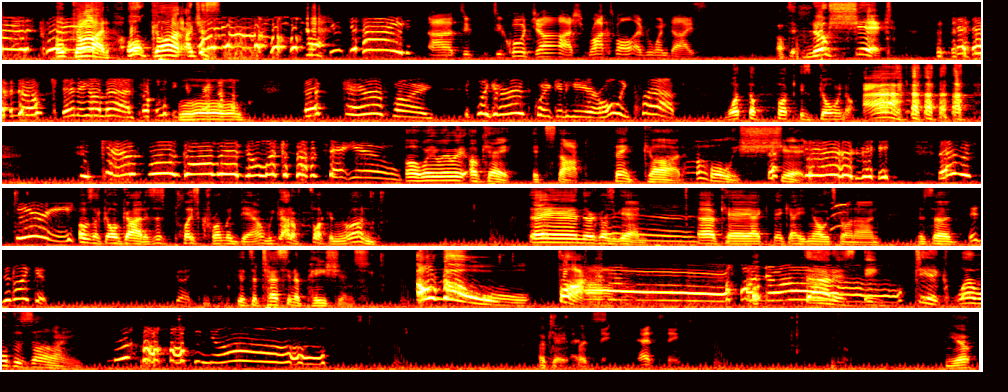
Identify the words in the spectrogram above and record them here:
Oh God! Oh God! I just. you died. Uh, to to quote Josh, rocks fall, everyone dies. Oh, No shit! no kidding on that. Holy Whoa! crap. That's terrifying. It's like an earthquake in here. Holy crap. What the fuck is going on? Ah! Careful, Golden. Don't let the rocks hit you. oh wait, wait, wait. Okay, it stopped. Thank God. Oh, Holy That shit! scared me. That was scary. I was like, oh God, is this place crumbling down? We gotta fucking run. And there it goes again. Uh, Okay, I think I know what's going on. There's a is it like it? Good. it's a testing of patience. Oh no! Fuck! Oh, oh, no! That is a dick level design. Oh no! Okay, let's. That stinks. Yep.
